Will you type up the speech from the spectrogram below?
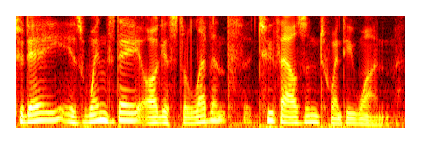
Today is Wednesday, August 11th, 2021.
